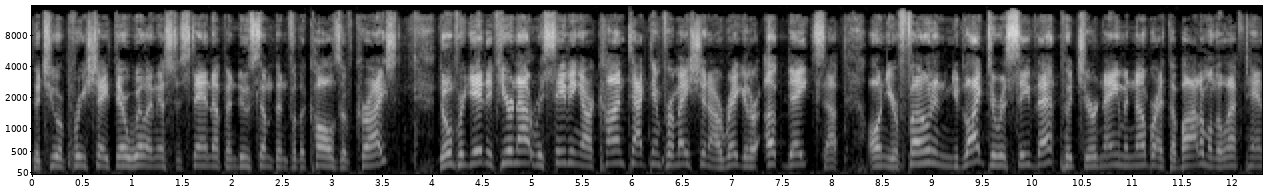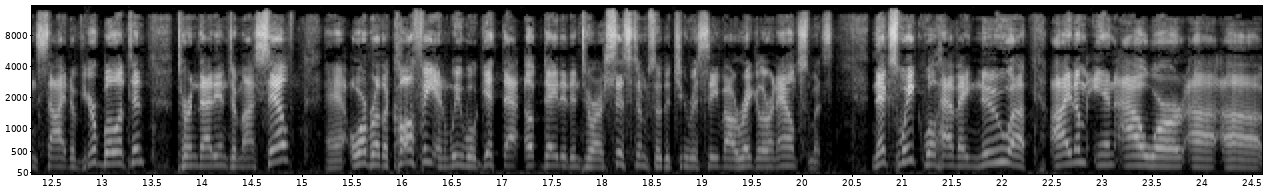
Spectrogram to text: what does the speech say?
that you appreciate their willingness to stand up and do something for the cause of Christ. Don't forget, if you're not receiving our contact information, our regular updates uh, on your phone, and you'd like to receive that, put your name and number at the bottom on the left hand side of your bulletin. Turn that into myself uh, or Brother Coffee, and we will get that updated into our system so that you receive our regular announcements. Next week, we'll have a new uh, item in our uh, uh,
